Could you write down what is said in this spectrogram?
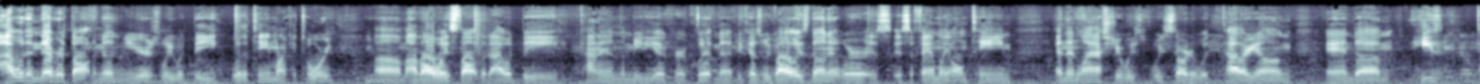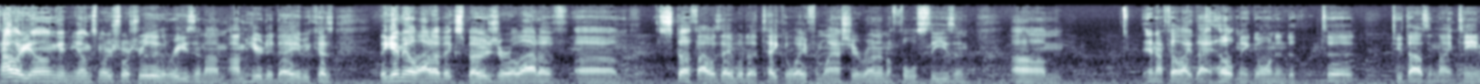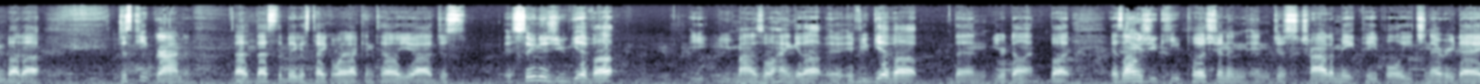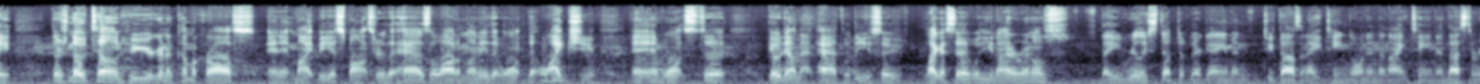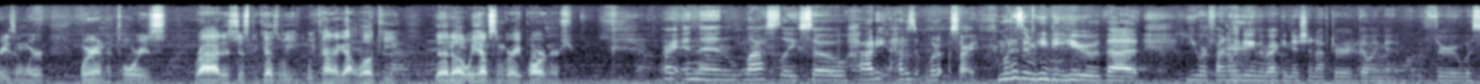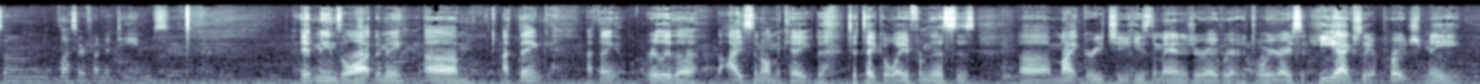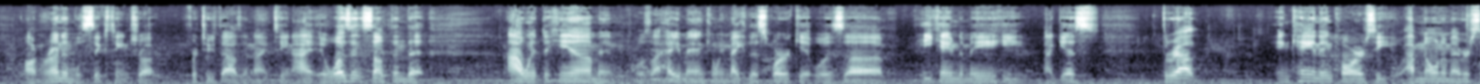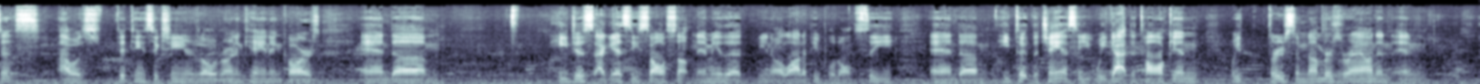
I would have never thought in a million years we would be with a team like Hattori. Um, I've always thought that I would be kind of in the mediocre equipment because we've always done it where it's, it's a family-owned team. And then last year we, we started with Tyler Young, and um, he's Tyler Young and Young's Motorsports really the reason I'm, I'm here today because they gave me a lot of exposure, a lot of um, stuff I was able to take away from last year running a full season, um, and I felt like that helped me going into to 2019. But uh, just keep grinding. that that's the biggest takeaway I can tell you. I just as soon as you give up, you, you might as well hang it up. If you give up, then you're done. But as long as you keep pushing and, and just try to meet people each and every day, there's no telling who you're going to come across, and it might be a sponsor that has a lot of money that want that likes you and, and wants to go down that path with you. So, like I said, with United Rentals, they really stepped up their game in 2018 going into 19, and that's the reason we're we're in Hattori's ride is just because we, we kind of got lucky that uh, we have some great partners. All right, and then lastly, so how do you, how does it what sorry what does it mean to you that you are finally getting the recognition after going through with some lesser funded teams? It means a lot to me. Um, I think I think really the, the icing on the cake to, to take away from this is uh, Mike Greci. He's the manager over at Hattori Racing. He actually approached me on running the 16 truck for 2019. I, it wasn't something that I went to him and was like, "Hey man, can we make this work?" It was uh, he came to me. He I guess throughout in K&N cars, he I've known him ever since I was 15, 16 years old running K&N cars, and um, he just I guess he saw something in me that you know a lot of people don't see, and um, he took the chance. He we got to talking, we threw some numbers around, and, and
